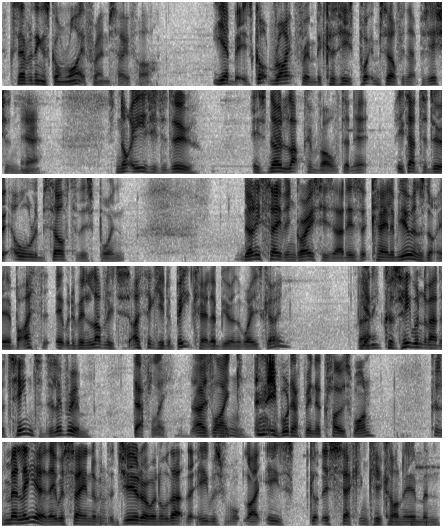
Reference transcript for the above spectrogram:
Because everything's gone right for him so far. Yeah, but it's got right for him because he's put himself in that position. Yeah. It's not easy to do. There's no luck involved in it. He's had to do it all himself to this point. The only saving grace he's had is that Caleb Ewan's not here. But I th- it would have been lovely to. I think he'd have beat Caleb Ewan the way he's going. Bernie? because he wouldn't have had a team to deliver him. Definitely. I was like, Hmm. it would have been a close one. Because Merlier, they were saying about the Giro and all that that he was like he's got this second kick on him and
